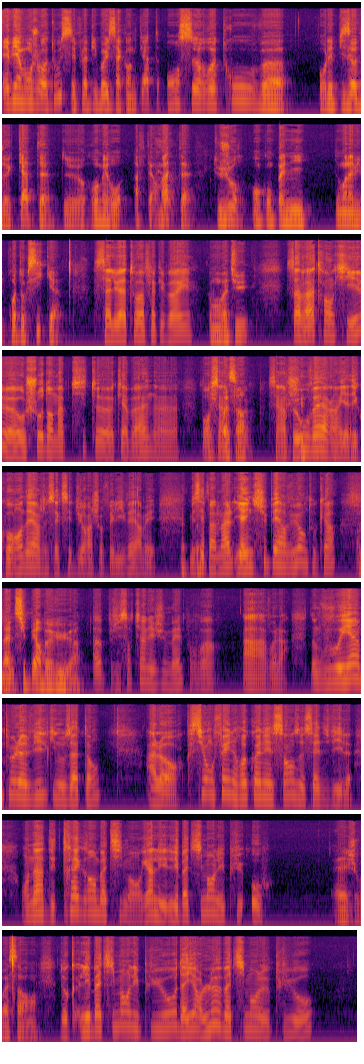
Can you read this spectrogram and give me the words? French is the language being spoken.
Eh bien bonjour à tous, c'est Flappy Boy 54. On se retrouve euh, pour l'épisode 4 de Romero Aftermath, toujours en compagnie de mon ami Protoxic. Salut à toi Flappy Boy. Comment vas-tu? Ça va, tranquille, euh, au chaud dans ma petite euh, cabane. euh, bon, c'est un, peu- c'est un peu ouvert, hein, il y a des courants d'air, je sais que c'est dur à chauffer l'hiver, mais, mais c'est pas mal. Il y a une super vue en tout cas. On a une superbe vue. Hein. Hop, je vais sortir les jumelles pour voir. Ah voilà. Donc vous voyez un peu la ville qui nous attend. Alors, si on fait une reconnaissance de cette ville, on a des très grands bâtiments. Regarde les, les bâtiments les plus hauts. Eh, je vois ça. hein. Donc les bâtiments les plus hauts, d'ailleurs le bâtiment le plus haut,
